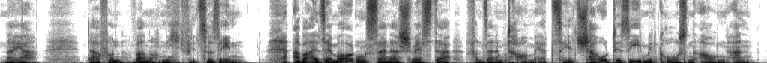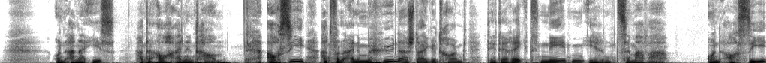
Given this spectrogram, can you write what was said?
Naja, davon war noch nicht viel zu sehen. Aber als er morgens seiner Schwester von seinem Traum erzählt, schaute sie ihn mit großen Augen an. Und Anais hatte auch einen Traum. Auch sie hat von einem Hühnerstall geträumt, der direkt neben ihrem Zimmer war. Und auch sie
